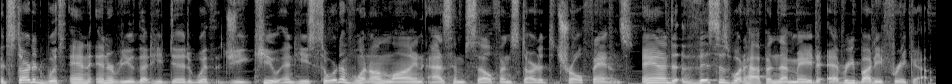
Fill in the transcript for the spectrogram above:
It started with an interview that he did with GQ, and he sort of went online as himself and started to troll fans. And this is what happened that made everybody freak out.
